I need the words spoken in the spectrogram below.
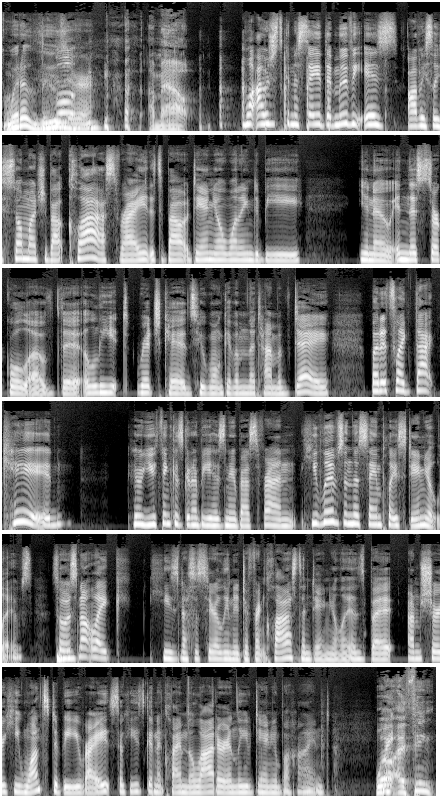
What a loser. I'm out. Well, I was just going to say the movie is obviously so much about class, right? It's about Daniel wanting to be, you know, in this circle of the elite rich kids who won't give him the time of day. But it's like that kid who you think is going to be his new best friend, he lives in the same place Daniel lives. So mm-hmm. it's not like he's necessarily in a different class than Daniel is, but I'm sure he wants to be, right? So he's going to climb the ladder and leave Daniel behind. Well, I think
